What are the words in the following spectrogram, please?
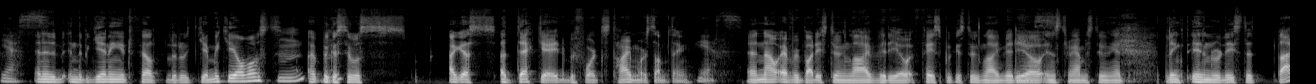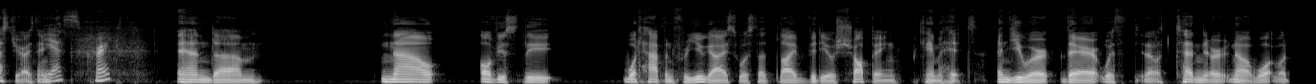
Yes. And in, in the beginning, it felt a little gimmicky almost mm. uh, because mm. it was, I guess, a decade before its time or something. Yes. And now everybody's doing live video. Facebook is doing live video. Yes. Instagram is doing it. LinkedIn released it last year, I think. Yes, correct. And um, now, obviously, what happened for you guys was that live video shopping became a hit and you were there with you know 10 or no what, what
